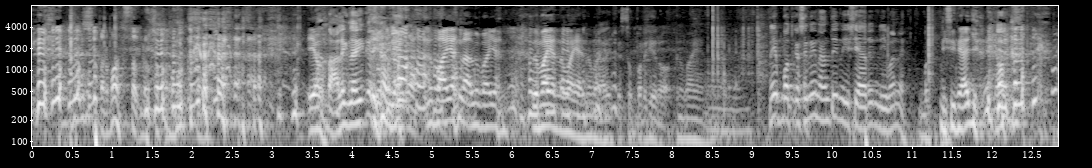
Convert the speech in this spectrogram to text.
Super monster dong. Super monster. Iya. balik lagi ke superhero lumayan lah lumayan. Lumayan lumayan lumayan. balik ke superhero Lumayan. nih podcast ini nanti disiarin di mana Di sini aja.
